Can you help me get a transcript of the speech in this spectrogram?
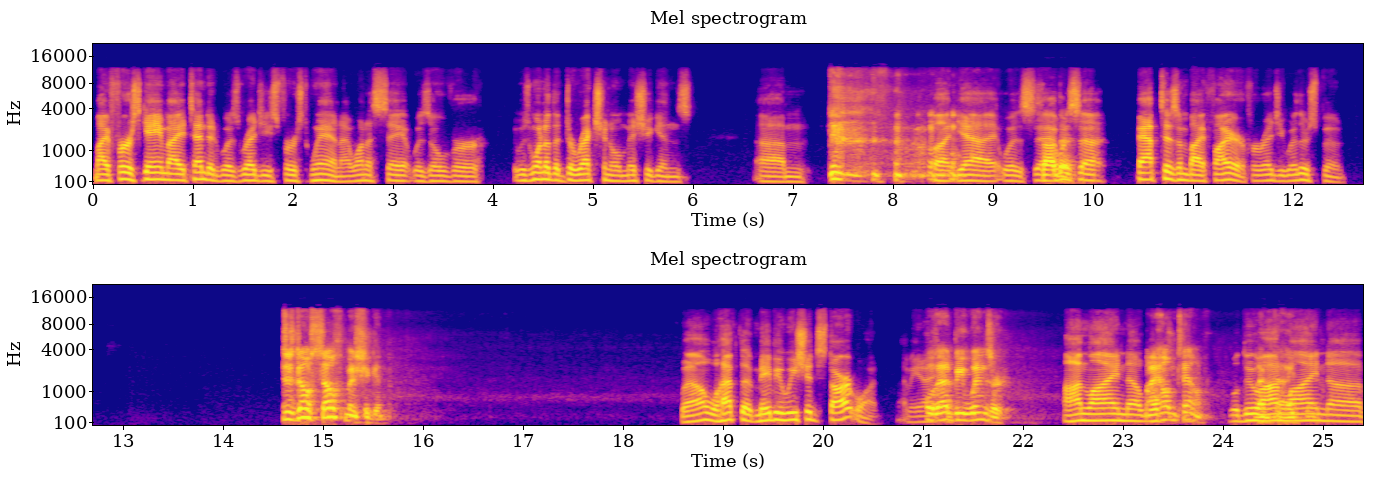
My first game I attended was Reggie's first win. I want to say it was over. It was one of the directional Michigans. Um, but yeah, it was. Uh, it was uh, baptism by fire for Reggie Witherspoon. There's no South Michigan. Well, we'll have to. Maybe we should start one. I mean, well, I, that'd be Windsor. Online, uh, my hometown. We'll do online uh,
